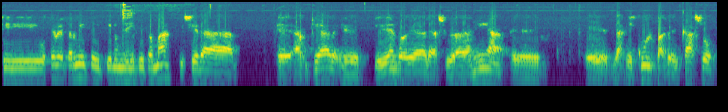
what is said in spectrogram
Si usted me permite y tiene un minutito más, quisiera eh, ampliar eh, pidiéndole a la ciudadanía eh, eh, las disculpas del caso,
